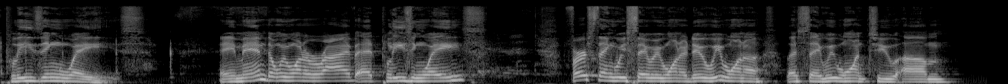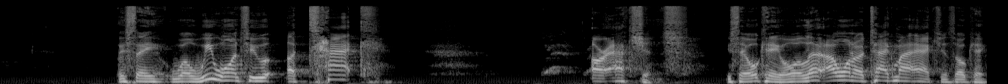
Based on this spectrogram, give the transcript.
Pleasing ways. Amen. Don't we want to arrive at pleasing ways? First thing we say we want to do, we want to, let's say we want to, um, they say, well, we want to attack our actions. You say, okay, well, let, I want to attack my actions. Okay.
